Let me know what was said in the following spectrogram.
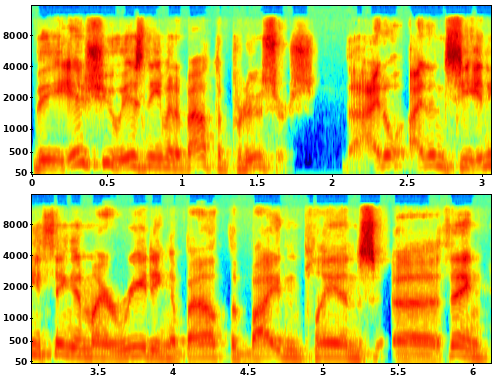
the issue isn't even about the producers. I don't. I didn't see anything in my reading about the Biden plans uh, thing.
